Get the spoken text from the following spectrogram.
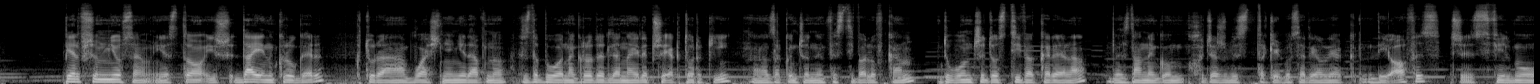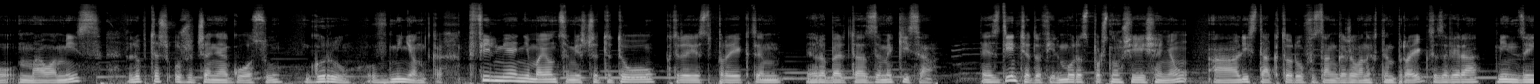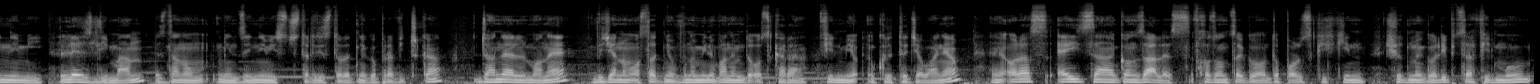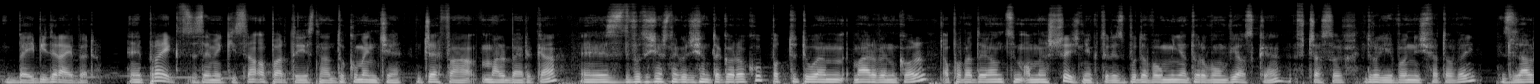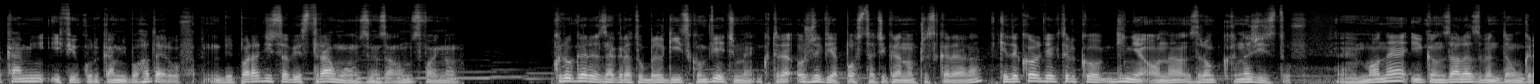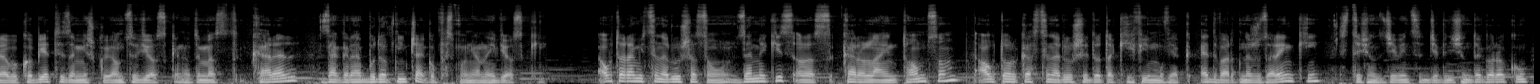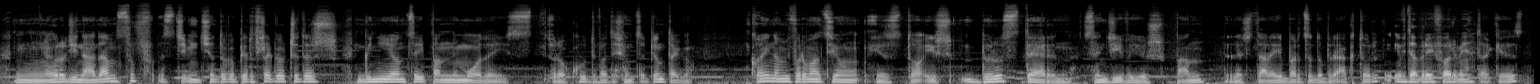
Pierwszym newsem jest to, iż Diane Kruger, która właśnie niedawno zdobyła nagrodę dla najlepszej aktorki na zakończonym festiwalu w Cannes, dołączy do Steve'a Carella, znanego chociażby z takiego serialu jak The Office, czy z filmu Mała Miss, lub też użyczenia głosu Guru w Minionkach. W filmie nie mającym jeszcze tytułu, który jest projektem Roberta Zemeckisa. Zdjęcia do filmu rozpoczną się jesienią, a lista aktorów zaangażowanych w ten projekt zawiera m.in. Leslie Mann, znaną m.in. z 40-letniego prawiczka, Janelle Monet, widzianą ostatnio w nominowanym do Oscara filmie Ukryte działania, e, oraz Eiza Gonzalez, wchodzącego do polskich kin 7 lipca filmu Baby Driver. E, Projekt Zemeckisa oparty jest na dokumencie Jeffa Malberga e, z 2010 roku pod tytułem Marvin Call, opowiadającym o mężczyźnie, który zbudował miniaturową wioskę w czasach II wojny światowej z lalkami i figurkami bohaterów, by poradzić sobie z traumą związaną z wojną. Kruger zagra tu belgijską wiedźmę, która ożywia postać graną przez Karela, kiedykolwiek tylko ginie ona z rąk nazistów. Monet i Gonzalez będą grały kobiety zamieszkujące wioskę, natomiast Karel zagra budowniczego wspomnianej wioski. Autorami scenariusza są Zemeckis oraz Caroline Thompson, autorka scenariuszy do takich filmów jak Edward narzuca ręki z 1990 roku, mm, Rodzina Adamsów z 1991 czy też Gnijącej Panny Młodej z roku 2005. Kolejną informacją jest to, iż Bruce Dern, sędziwy już pan, lecz dalej bardzo dobry aktor, I w dobrej formie. tak jest,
